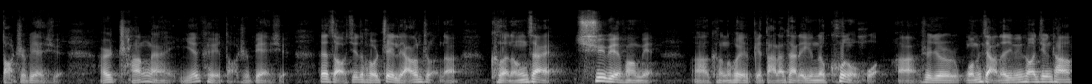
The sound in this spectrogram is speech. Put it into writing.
导致便血，而肠癌也可以导致便血。在早期的时候，这两者呢，可能在区别方面。啊，可能会给大家带来一定的困惑啊，这就是我们讲的临床经常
